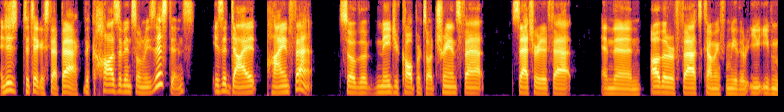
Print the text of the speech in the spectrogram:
And just to take a step back, the cause of insulin resistance is a diet high in fat. So the major culprits are trans fat, saturated fat, and then other fats coming from either even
